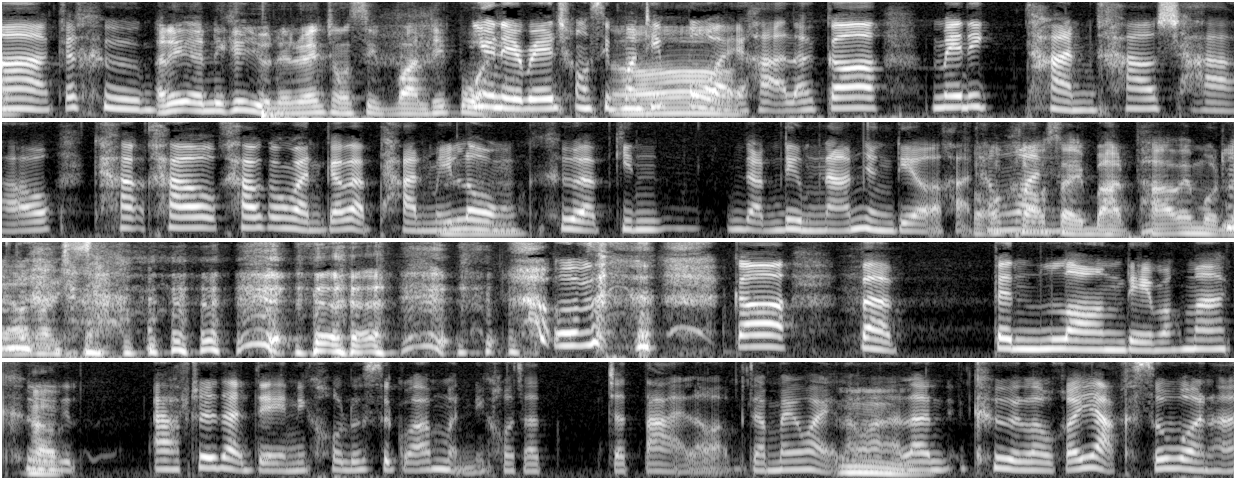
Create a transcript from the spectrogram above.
มากก็คือ อันนี้อันนี้คืออยู่ใน range ของสิบวันที่ป่วย อยู่ใน range ของสิบวันที่อ๋อป่วยค่ะ แล้วก็ไม่ได้ทานข้าวเช้าถ้าข้าวข้าวกลางวันก็แบบทานไม่ลง คือแบบกินแบบดื่มน้ำอย่างเดียวอะค่ะเพทั้ราะงวัเขานใส่บาตรพระไปหมดแล้วตอนเช้าอุ๊บก็แบบเป็น long day มากๆ คืครัอบ after that day นิโคลรู้สึกว่าเหมือนนิโคลจะ จะตายแล้วอะจะไม่ไหวแล้วอะแล้วคือเราก็อยากสู้อะนะ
